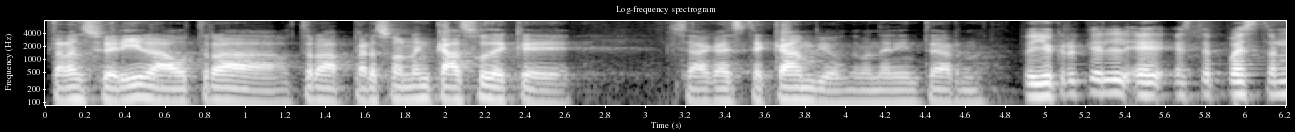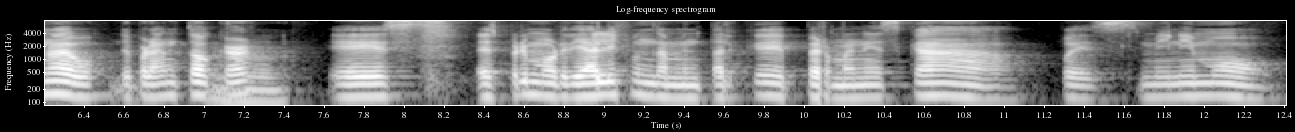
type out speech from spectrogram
transferir a otra, otra persona en caso de que se haga este cambio de manera interna. Pero yo creo que eh, este puesto nuevo de Brand Talker es, es primordial y fundamental que permanezca, pues mínimo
